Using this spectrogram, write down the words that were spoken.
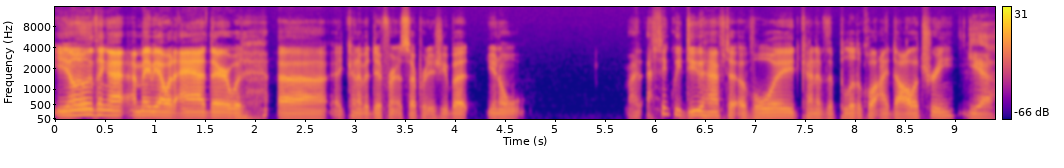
the only thing I, I maybe I would add there would uh kind of a different, a separate issue, but you know, I, I think we do have to avoid kind of the political idolatry Yeah.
